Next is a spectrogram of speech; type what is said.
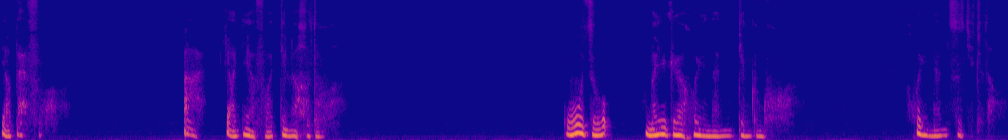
要拜佛，啊，要念佛，定了好多，无足没给慧能定功课。慧能自己知道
